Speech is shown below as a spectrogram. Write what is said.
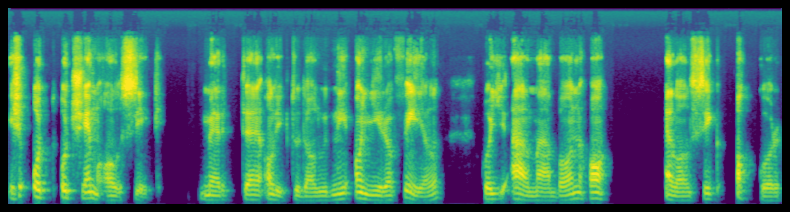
és ott, ott sem alszik, mert alig tud aludni, annyira fél, hogy álmában, ha elalszik, akkor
